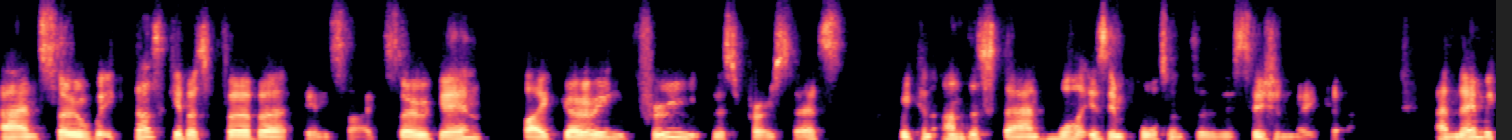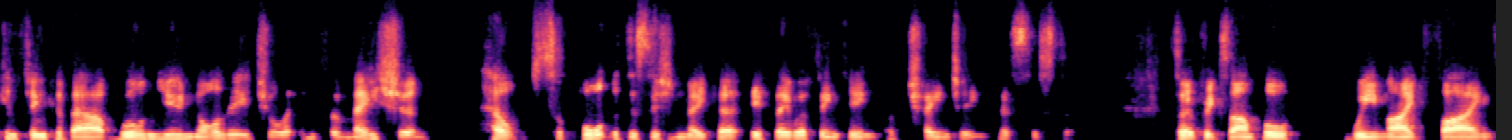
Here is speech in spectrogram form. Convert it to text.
And so it does give us further insight. So again, by going through this process, we can understand what is important to the decision maker. And then we can think about, will new knowledge or information help support the decision maker if they were thinking of changing the system? So for example, we might find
